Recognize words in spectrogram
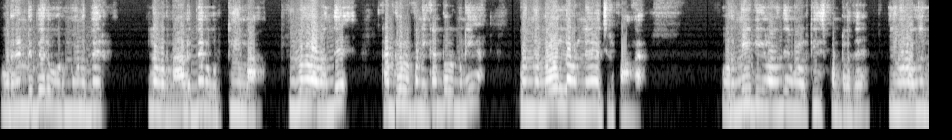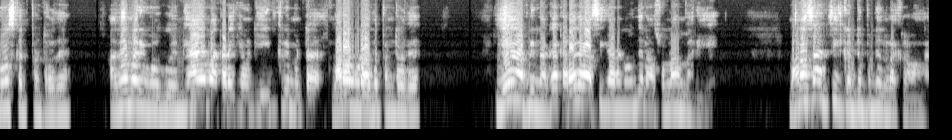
ஒரு ரெண்டு பேர் ஒரு மூணு பேர் இல்ல ஒரு நாலு பேர் ஒரு டீமா இவங்களை வந்து கண்ட்ரோல் பண்ணி கண்ட்ரோல் பண்ணி கொஞ்சம் லோ லெவல்லே வச்சிருப்பாங்க. ஒரு மீட்டிங்ல வந்து இவங்களை டீஸ் பண்றது இவங்களை வந்து நோஸ் கட் பண்றது அதே மாதிரி உங்களுக்கு நியாயமா கிடைக்க வேண்டிய இன்க்ரிமெண்ட்டை வரக்கூடாது பண்றது. ஏன் அப்படின்னாக்கா கடகராசிக்காரங்க வந்து நான் சொன்ன மாதிரி மனசாட்சி கட்டுப்பட்டு நடக்கிறவங்க.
